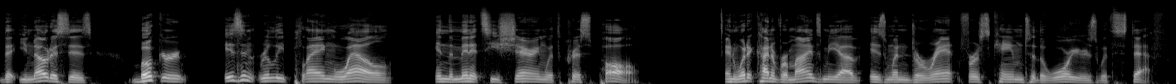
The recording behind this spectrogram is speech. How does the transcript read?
that you notice is Booker isn't really playing well in the minutes he's sharing with Chris Paul. And what it kind of reminds me of is when Durant first came to the Warriors with Steph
